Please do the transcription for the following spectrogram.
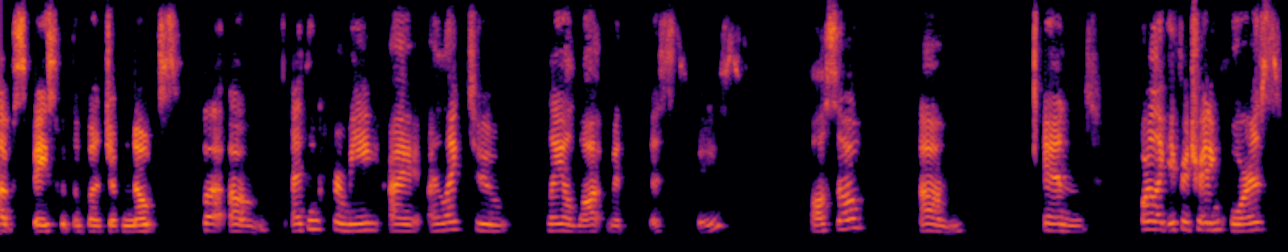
up space with a bunch of notes. But um, I think for me, I I like to play a lot with this space also um, and or like if you're trading fours,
